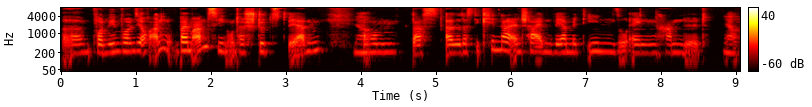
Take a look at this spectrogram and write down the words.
Ähm, von wem wollen sie auch an, beim Anziehen unterstützt werden? Ja. Ähm, dass, also, dass die Kinder entscheiden, wer mit ihnen so eng handelt. Ja.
